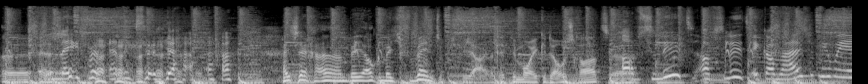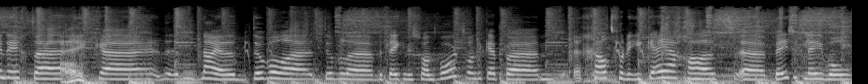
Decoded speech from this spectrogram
eh eh. Levenselixer, ja. Hij zegt, eh, ben je ook een beetje verwend op je verjaardag? Heb je mooie cadeaus gehad? eh? Absoluut, absoluut. Ik kan mijn huis opnieuw inrichten. Oh. Ik, nou ja, dubbele, dubbele betekenis van het woord. Want ik heb geld voor de IKEA gehad. eh, basic label,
